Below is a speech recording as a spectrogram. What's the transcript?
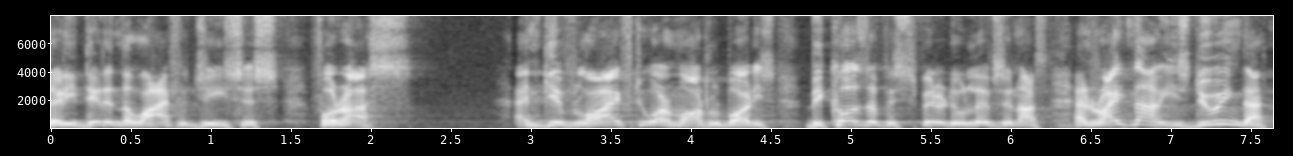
that He did in the life of Jesus for us and give life to our mortal bodies because of His Spirit who lives in us. And right now, He's doing that.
